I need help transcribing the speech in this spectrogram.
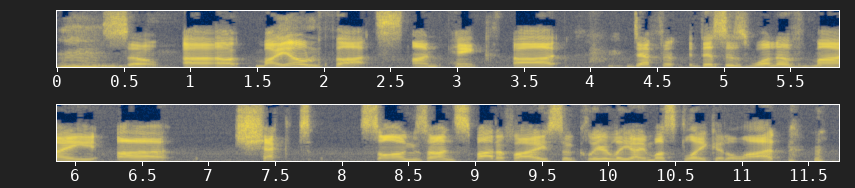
Mm. So, uh, my own thoughts on Pink. Uh, definitely, this is one of my uh, checked songs on Spotify, so clearly I must like it a lot.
